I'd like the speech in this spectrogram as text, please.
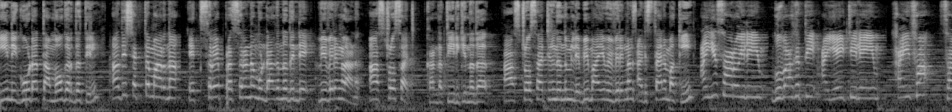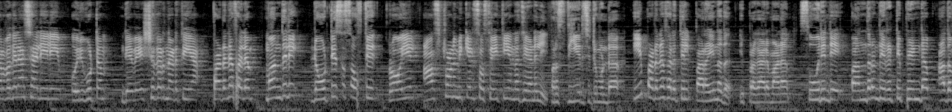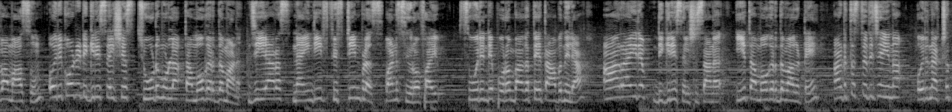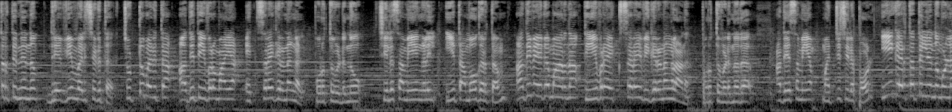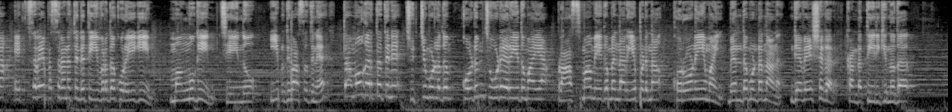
ഈ നിഗൂഢ തമോഗർത്തത്തിൽ അതിശക്തമാർന്ന എക്സ്റേ പ്രസരണം ഉണ്ടാകുന്നതിന്റെ വിവരങ്ങളാണ് ആസ്ട്രോസാറ്റ് കണ്ടെത്തിയിരിക്കുന്നത്. ആസ്ട്രോസാറ്റിൽ നിന്നും ലഭ്യമായ വിവരങ്ങൾ അടിസ്ഥാനമാക്കി ഐ എസ് ആർഒയിലെയും ഗുവാഹത്തി ഐ ഐ ടിയിലെയും ഹൈഫ സർവകലാശാലയിലെയും ഒരു കൂട്ടം ഗവേഷകർ നടത്തിയ പഠനഫലം monthly notices of the royal astronomical society എന്ന ജേണലിൽ പ്രസിദ്ധീകരിച്ചിട്ടുമുണ്ട്. ഈ പഠനഫലത്തിൽ പറയുന്നത് ഇപ്രകാരമാണ്. സൂര്യന്റെ പന്ത്രണ്ട് ഇരട്ടി പിണ്ഡം അഥവാ മാസും ഒരു കോടി ഡിഗ്രി സെൽഷ്യസ് ചൂടുമുള്ള തമോഗർദ്ദമാണ് G R S nineteen fifteen plus one zero five സൂര്യന്റെ പുറംഭാഗത്തെ താപനില ആറായിരം ഡിഗ്രി സെൽഷ്യസ് ആണ്. ഈ തമോഗർദ്ദമാകട്ടെ അടുത്ത സ്ഥിതി ചെയ്യുന്ന ഒരു നക്ഷത്രത്തിൽ നിന്നും ദ്രവ്യം വലിച്ചെടുത്ത് ചുട്ടുപഴുത്ത അതിതീവ്രമായ എക്സ്റേ കിരണങ്ങൾ പുറത്തുവിടുന്നു. ചില സമയങ്ങളിൽ ഈ തമോഗർത്തം അതിവേഗമാർന്ന തീവ്ര എക്സ്റേ വികിരണങ്ങളാണ് പുറത്തുവിടുന്നത്. അതേസമയം മറ്റു ചിലപ്പോൾ ഈ ഗർത്തത്തിൽ നിന്നുമുള്ള എക്സ്റേ പ്രസരണത്തിന്റെ തീവ്രത കുറയുകയും മങ്ങുകയും ചെയ്യുന്നു. ഈ പ്രതിഭാസത്തിന് തമോഗർത്തത്തിന് ചുറ്റുമുള്ളതും കൊടും ചൂടേറിയതുമായ പ്ലാസ്മ മേഘം എന്നറിയപ്പെടുന്ന കൊറോണയുമായി ബന്ധമുണ്ടെന്നാണ് ഗവേഷകർ കണ്ടെത്തിയിരിക്കുന്നത്.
